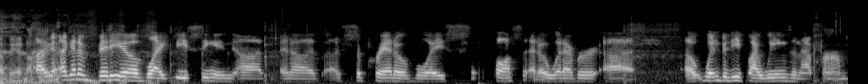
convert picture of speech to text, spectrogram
Amanda I. I got a video of like me singing uh, in a, a soprano voice, falsetto, whatever. Uh, uh, "Wind Beneath My Wings" in that perm.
